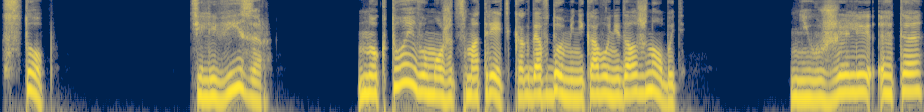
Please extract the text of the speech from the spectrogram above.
Стоп! Телевизор? Но кто его может смотреть, когда в доме никого не должно быть? Неужели это...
